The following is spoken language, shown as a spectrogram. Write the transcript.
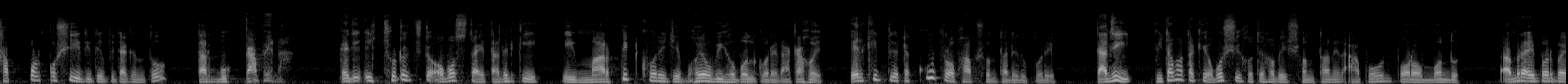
থাপ্পড় কষিয়ে দিতে পিতা কিন্তু তার বুক কাঁপে না। কাজে এই ছোট ছোট অবস্থায় তাদেরকে এই মারপিট করে যে ভয়বিহবল করে রাখা হয়, এর কিন্তু একটা কুপ্রভাব সন্তানের উপরে। কাজেই পিতামাতাকে অবশ্যই হতে হবে সন্তানের আপন পরম বন্ধু। আমরা এই পর্বে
